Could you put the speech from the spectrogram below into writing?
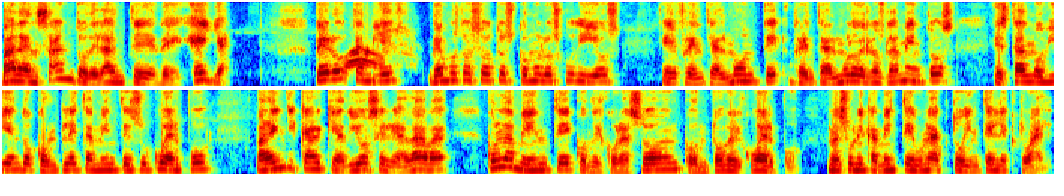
va danzando delante de ella. Pero también vemos nosotros cómo los judíos eh, frente al monte, frente al muro de los lamentos, están moviendo completamente su cuerpo para indicar que a Dios se le alaba con la mente, con el corazón, con todo el cuerpo. No es únicamente un acto intelectual.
